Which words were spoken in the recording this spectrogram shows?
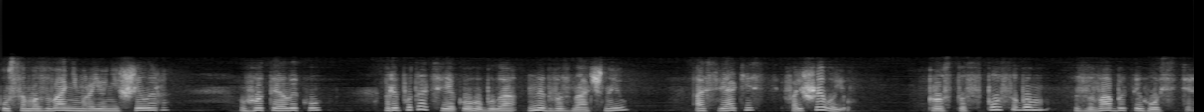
У самозванім районі Шилера, в готелику, репутація якого була недвозначною, а святість фальшивою, просто способом звабити гостя.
